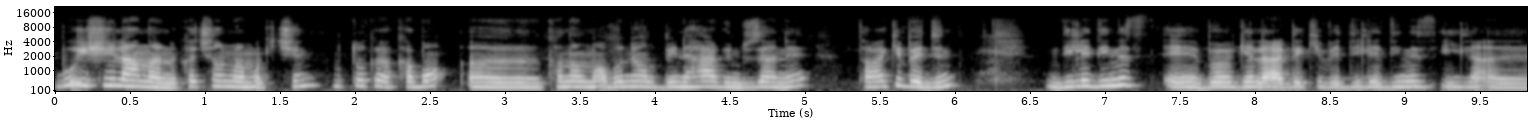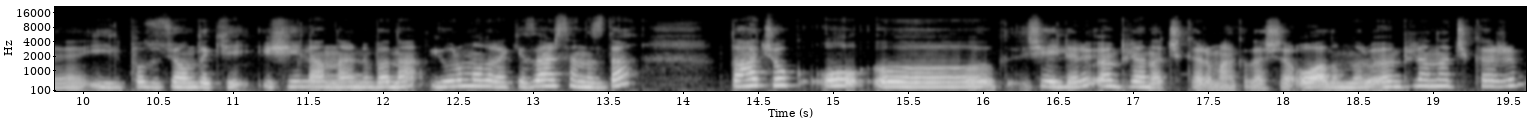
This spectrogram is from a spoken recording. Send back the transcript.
Bu iş ilanlarını kaçırmamak için mutlaka e, kanalıma abone olup beni her gün düzenli takip edin dilediğiniz bölgelerdeki ve dilediğiniz il, e, il pozisyondaki iş ilanlarını bana yorum olarak yazarsanız da daha çok o, o şeyleri ön plana çıkarım arkadaşlar. O alımları ön plana çıkarırım.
